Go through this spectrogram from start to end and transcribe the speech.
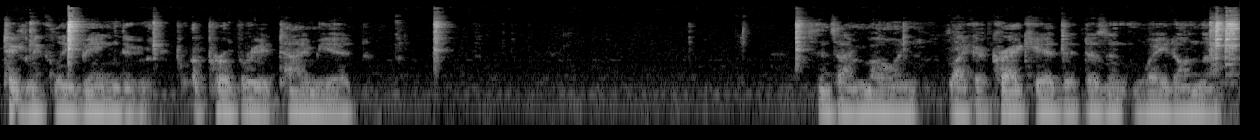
technically being the appropriate time yet. Since I'm mowing like a crackhead that doesn't wait on the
